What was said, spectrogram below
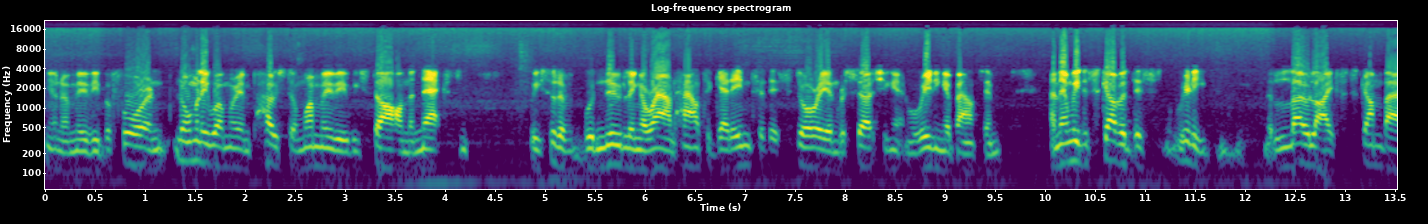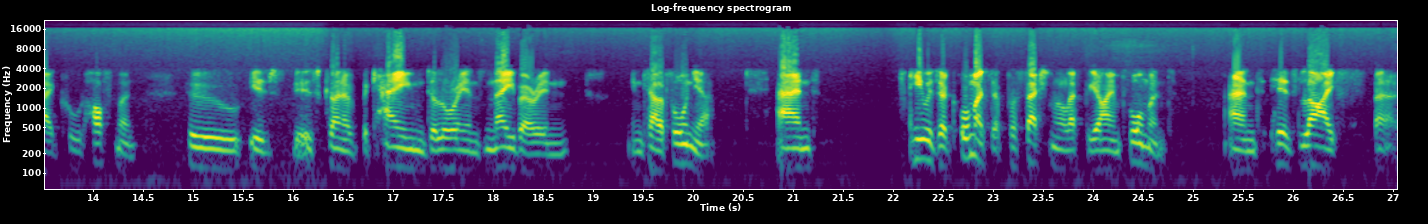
you know a movie before, and normally when we're in post on one movie, we start on the next. We sort of were noodling around how to get into this story and researching it and reading about him. And then we discovered this really low life scumbag called Hoffman, who is is kind of became DeLorean's neighbor in in California, and he was a, almost a professional FBI informant, and his life, uh,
